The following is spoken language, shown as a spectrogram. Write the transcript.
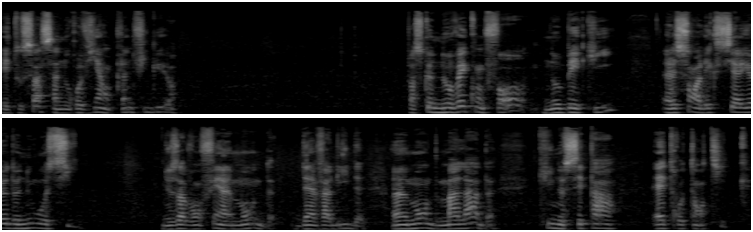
Et tout ça, ça nous revient en pleine figure. Parce que nos réconforts, nos béquilles, elles sont à l'extérieur de nous aussi. Nous avons fait un monde d'invalides, un monde malade qui ne sait pas être authentique.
